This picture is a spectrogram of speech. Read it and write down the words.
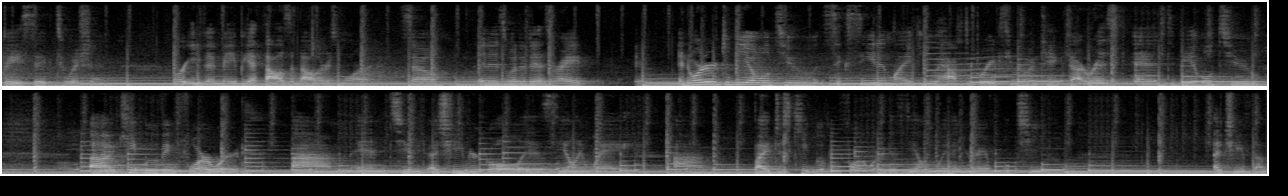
basic tuition or even maybe a thousand dollars more. So it is what it is right? In order to be able to succeed in life you have to break through and take that risk and to be able to uh, keep moving forward um, and to achieve your goal is the only way um, by just keep moving forward is the only way that you're able to achieve them.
